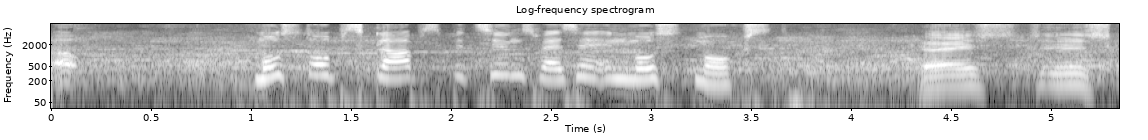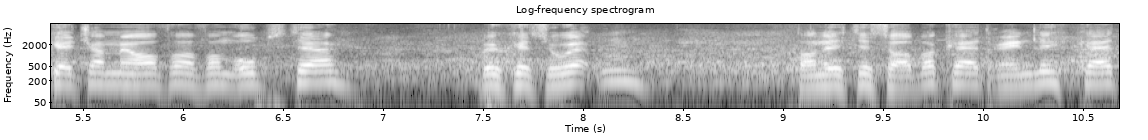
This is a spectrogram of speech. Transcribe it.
äh, Mostobst glaubst bzw. in Most machst? Ja, es, es geht schon mal auf vom Obst her, welche Sorten. Dann ist die Sauberkeit, Reinlichkeit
